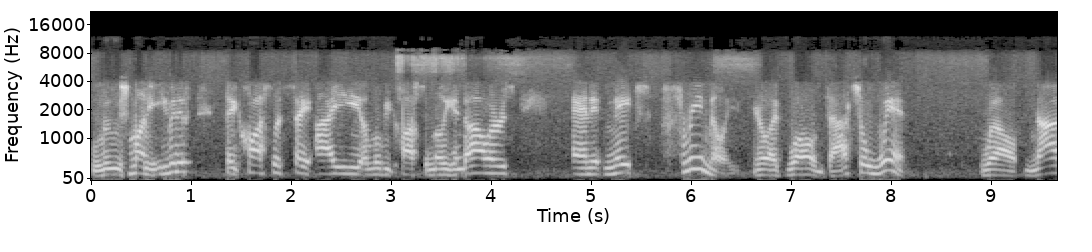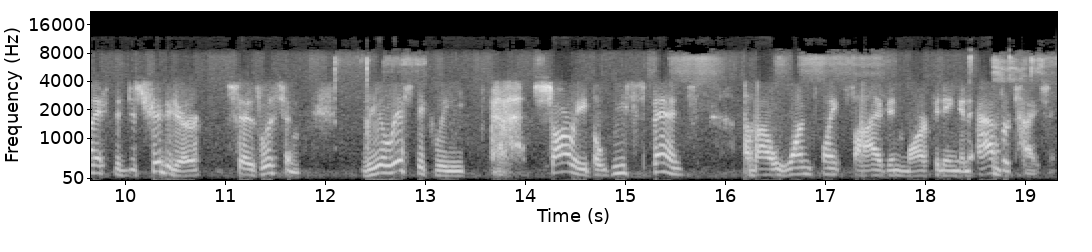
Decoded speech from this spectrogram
lose money, even if they cost, let's say, i.e., a movie costs a million dollars and it makes three million. You're like, well, that's a win. Well, not if the distributor says, listen, realistically, sorry, but we spent about 1.5 in marketing and advertising.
